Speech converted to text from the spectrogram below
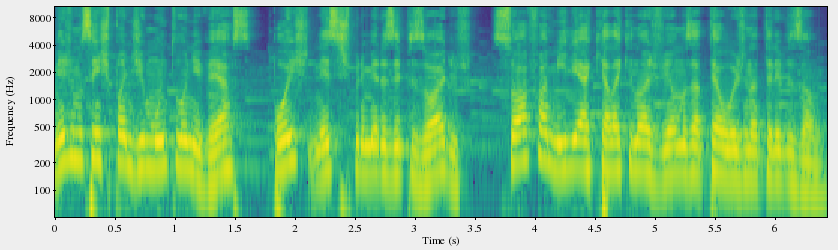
mesmo sem expandir muito o universo, pois, nesses primeiros episódios, só a família é aquela que nós vemos até hoje na televisão.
